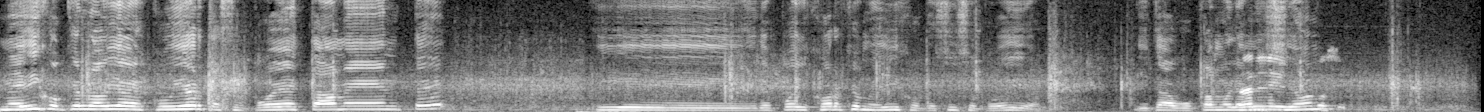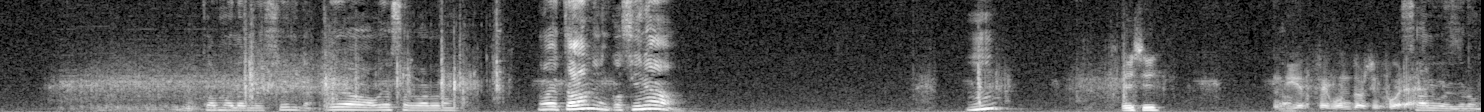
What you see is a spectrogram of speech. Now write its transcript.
me dijo que él lo había descubierto supuestamente. Y después Jorge me dijo que sí se podía. Y está, buscamos la misión. Buscamos la misión. Voy a, voy a salvar dron. ¿Dónde están? ¿En cocina? ¿Mm? Sí, sí. 10 segundos y fuera. Salvo el dron.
